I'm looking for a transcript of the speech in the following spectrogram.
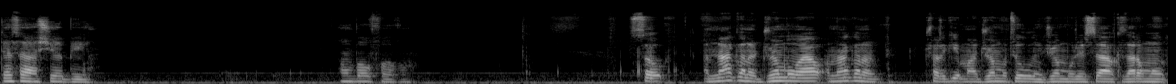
That's how it should be on both of them. So I'm not gonna Dremel out. I'm not gonna try to get my Dremel tool and Dremel this out because I don't want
